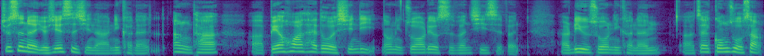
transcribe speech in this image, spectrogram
就是呢，有些事情呢，你可能让他呃不要花太多的心力，然后你做到六十分、七十分啊。例如说，你可能呃在工作上，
